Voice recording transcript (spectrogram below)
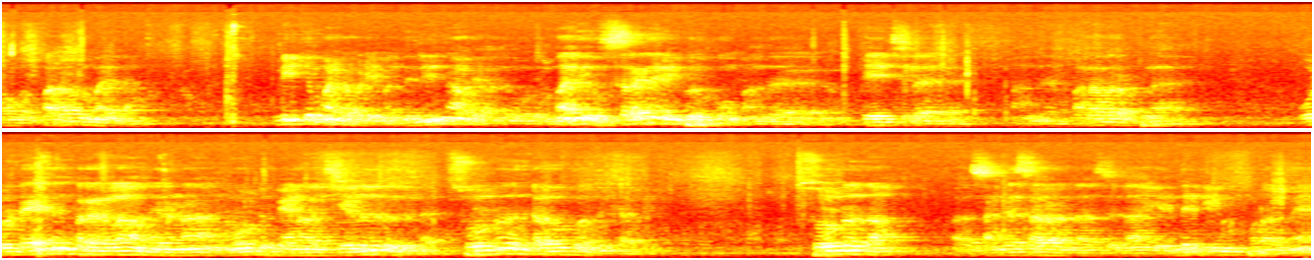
அவங்க பறவை மாதிரி தான். நிற்க மாட்டபடி வந்து நின்று அந்த ஒரு மாதிரி ஒரு சிறகரிப்பு இருக்கும் அந்த பேச்சில் அந்த பரபரப்பில். ஒரு டயத்துக்கு பிறகுலாம் வந்து என்னன்னா நோட்டு பேனா வச்சு எழுதுறது இல்லை சொல்கிறதுக்கு அளவுக்கு வந்துட்டாரு சொல்கிறது தான் சங்கசாரம் இருந்தாலும் சரி தான் எந்த டீமுக்கு போனாலுமே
